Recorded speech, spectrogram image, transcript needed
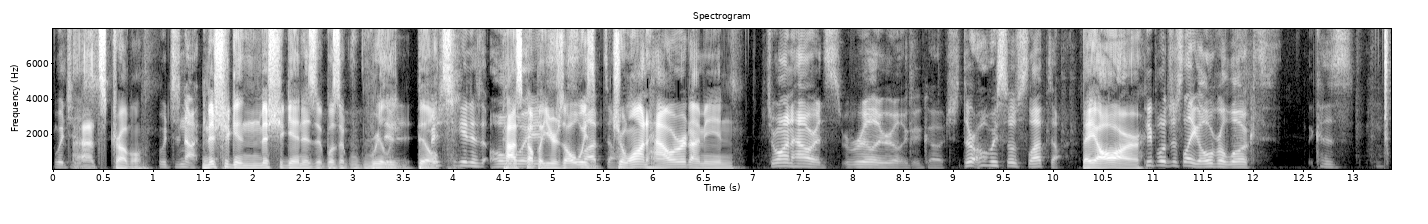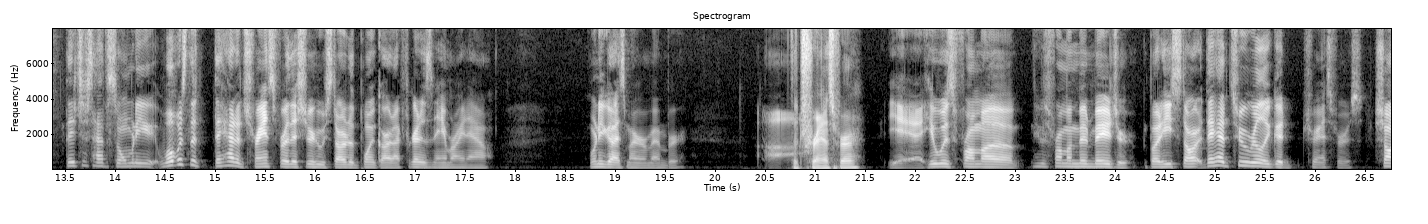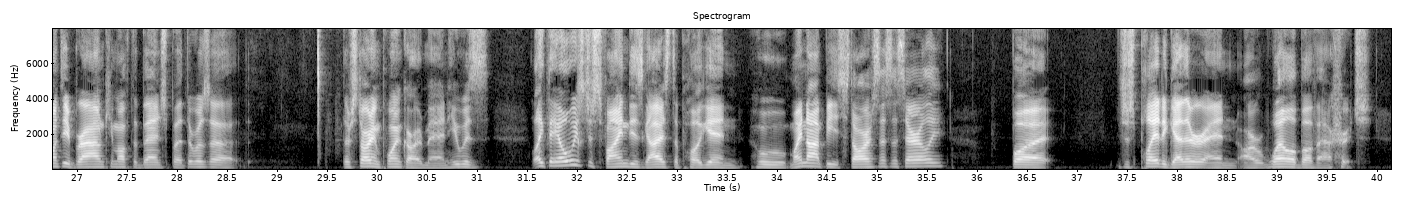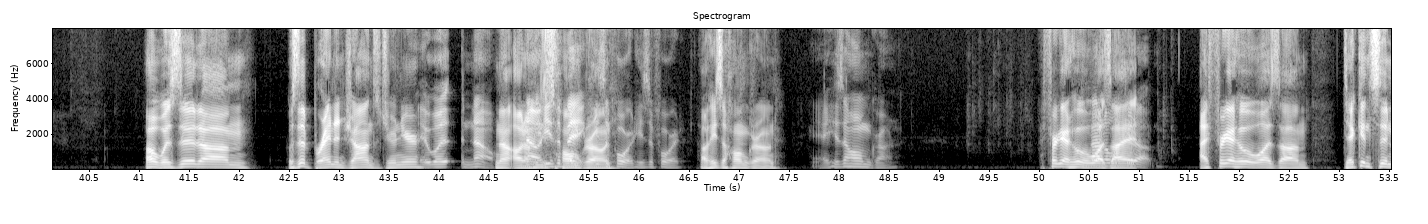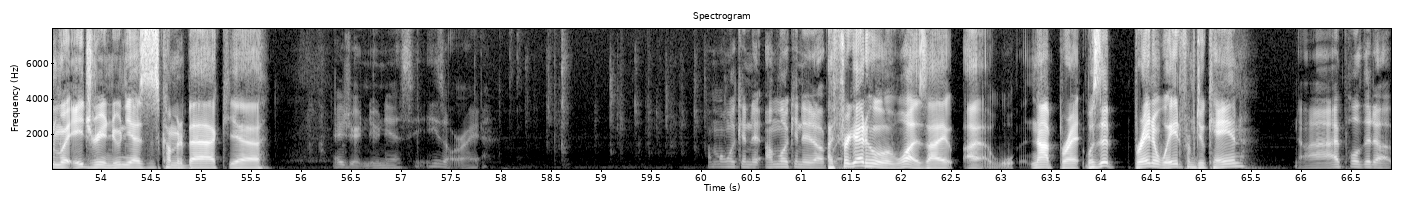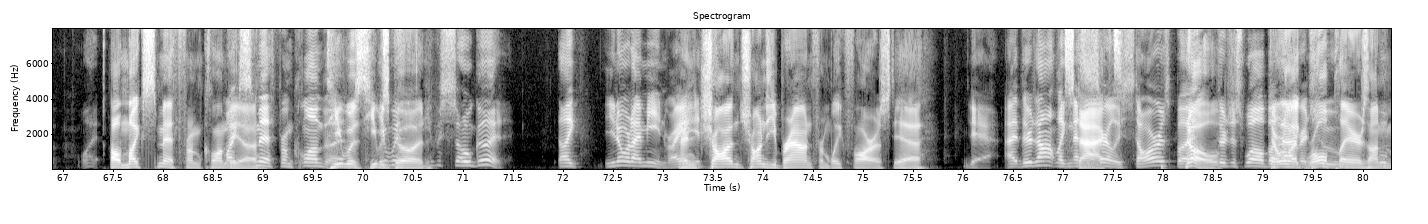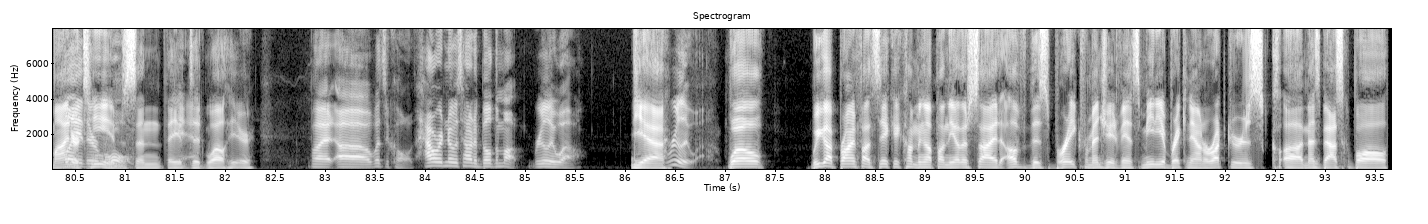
Which is That's trouble. which is not good. Michigan, Michigan is it was a really Dude, built Michigan is always past couple years. Always. Juwan Howard. I mean, Juwan Howard's really really good coach. They're always so slept on. they are. People just like overlooked because they just have so many. What was the? They had a transfer this year who started the point guard. I forget his name right now. One of you guys might remember. The transfer. Yeah, he was from a he was from a mid major, but he start. They had two really good transfers. Chaundee Brown came off the bench, but there was a their starting point guard man. He was like they always just find these guys to plug in who might not be stars necessarily, but just play together and are well above average. Oh, was it um was it Brandon Johns Jr.? It was no, No, oh, no, he's a big. He's homegrown. a forward. He's a forward. Oh, he's a homegrown. Yeah, he's a homegrown. I forget who it was. I it up. I forget who it was. Um, Dickinson with Adrien Nunez is coming back. Yeah. Adrien Nunez. He's all right. I'm looking it. I'm looking it up. I right forget now. who it was. I, I not Brent. Was it Brandon Wade from Duquesne? No, I pulled it up. What? Oh, Mike Smith from Columbia. Mike Smith from Columbia. He was- he was good. He was so good. Like you know what I mean, right? And It's- Sean Chaundee Brown from Wake Forest. Yeah. Yeah, I, they're not like Stacked. necessarily stars, but No, they're just well above They were like role who- players on minor teams, and they Yeah. did well here. But uh, what's it called? Howard knows how to build them up really well, Yeah. really well. Well, we got Brian Fonseca coming up on the other side of this break from NJ Advanced Media, breaking down Rutgers uh, men's basketball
